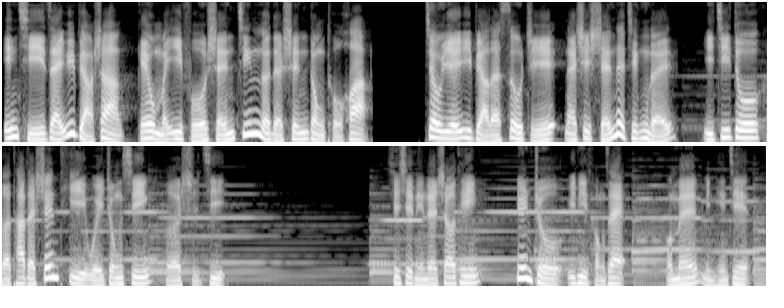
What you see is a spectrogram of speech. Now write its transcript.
因其在预表上给我们一幅神经纶的生动图画。旧约预表的素质乃是神的经纶，以基督和他的身体为中心和实际。谢谢您的收听，愿主与你同在，我们明天见。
